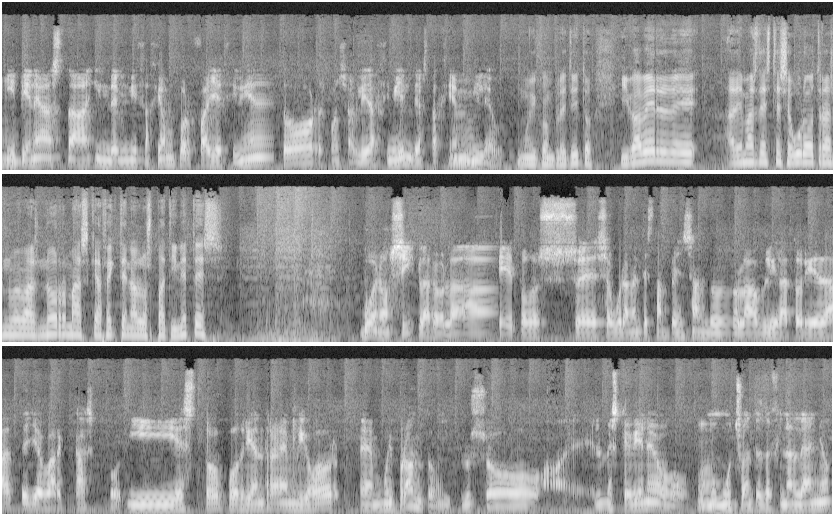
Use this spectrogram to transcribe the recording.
y Mm. tiene hasta indemnización por fallecimiento, responsabilidad civil de hasta 100.000 euros. Muy completito. ¿Y va a haber, eh, además de este seguro, otras nuevas normas que afecten a los patinetes? Bueno, sí, claro, la que todos eh, seguramente están pensando, la obligatoriedad de llevar casco y esto podría entrar en vigor eh, muy pronto, incluso eh, el mes que viene o como Ah. mucho antes de final de año,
